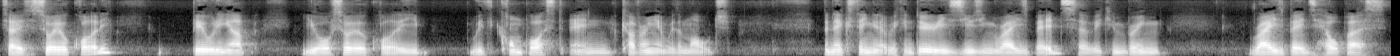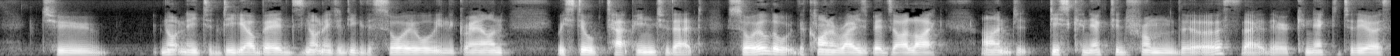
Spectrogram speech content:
So, soil quality, building up your soil quality with compost and covering it with a mulch. The next thing that we can do is using raised beds. So, we can bring raised beds help us to not need to dig our beds, not need to dig the soil in the ground. We still tap into that soil. The, the kind of raised beds I like aren't disconnected from the earth, they, they're connected to the earth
